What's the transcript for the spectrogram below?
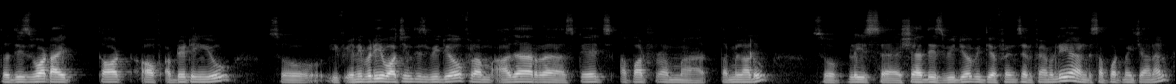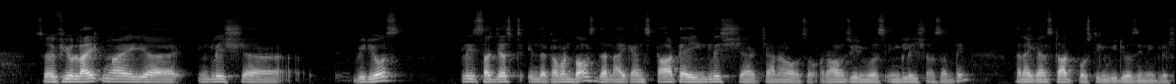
So this is what I thought of updating you. So if anybody watching this video from other uh, states apart from uh, Tamil Nadu, so please uh, share this video with your friends and family and support my channel. So if you like my uh, English videos, please suggest in the comment box then i can start a english channel also ram's universe english or something then i can start posting videos in english.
